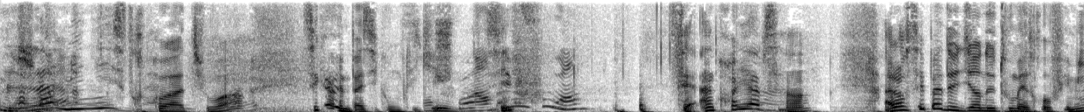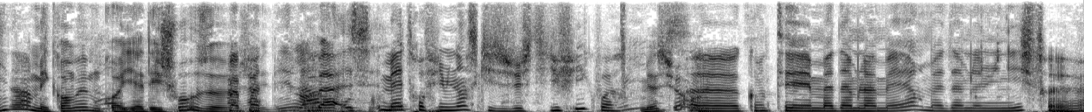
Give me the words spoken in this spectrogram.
Madame sûr. la ministre quoi, tu vois. C'est quand même pas si compliqué. C'est fou, hein. c'est incroyable ça. hein. Alors c'est pas de dire de tout mettre au féminin, mais quand même quoi, il y a des choses. euh, Bah, pas- j'allais dire, bah, mettre au féminin ce qui se justifie, quoi. bien sûr. Euh, quand t'es Madame la maire, Madame la ministre, euh,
